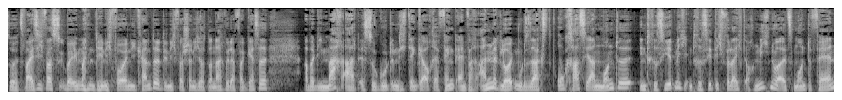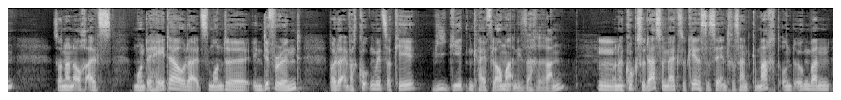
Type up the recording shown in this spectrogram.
So, jetzt weiß ich was über jemanden, den ich vorher nie kannte, den ich wahrscheinlich auch danach wieder vergesse. Aber die Machart ist so gut und ich denke auch, er fängt einfach an mit Leuten, wo du sagst, oh krass, Jan Monte interessiert mich, interessiert dich vielleicht auch nicht nur als Monte-Fan, sondern auch als Monte-Hater oder als Monte-Indifferent, weil du einfach gucken willst, okay, wie geht ein Kai Pflaume an die Sache ran? Und dann guckst du das und merkst, okay, das ist sehr interessant gemacht und irgendwann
